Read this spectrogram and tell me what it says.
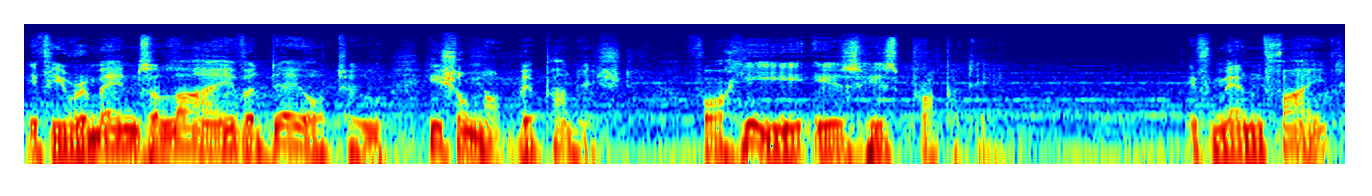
if he remains alive a day or two, he shall not be punished for he is his property. If men fight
